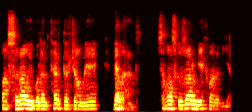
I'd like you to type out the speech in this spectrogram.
با صدای بلندتر در جامعه ببرند. سپاسگزارم یک بار دیگر.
